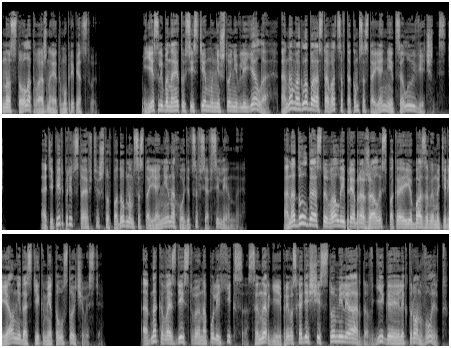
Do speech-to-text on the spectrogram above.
но стол отважно этому препятствует. Если бы на эту систему ничто не влияло, она могла бы оставаться в таком состоянии целую вечность. А теперь представьте, что в подобном состоянии находится вся Вселенная. Она долго остывала и преображалась, пока ее базовый материал не достиг метаустойчивости. Однако, воздействуя на поле Хиггса с энергией, превосходящей 100 миллиардов гигаэлектрон-вольт,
